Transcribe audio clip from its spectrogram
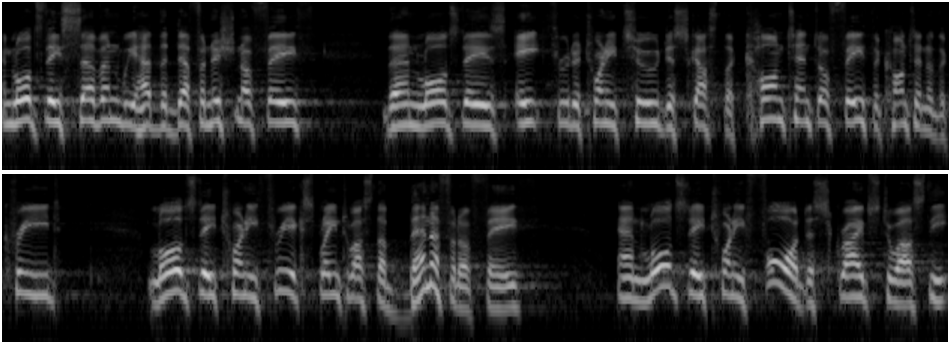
In Lord's Day 7, we had the definition of faith. Then Lord's Days 8 through to 22 discussed the content of faith, the content of the creed. Lord's Day 23 explained to us the benefit of faith. And Lord's Day 24 describes to us the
